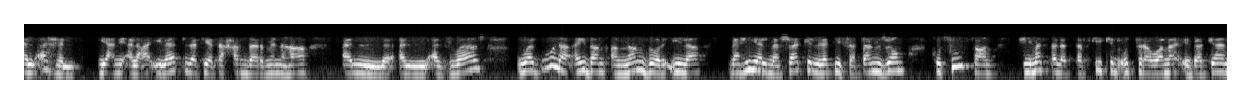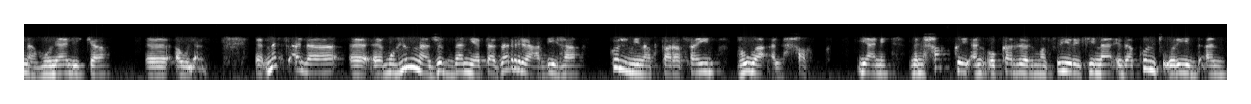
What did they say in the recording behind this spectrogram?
الأهل يعني العائلات التي يتحذر منها الأزواج. ودون أيضا أن ننظر إلى ما هي المشاكل التي ستنجم خصوصا في مسألة تفكيك الأسرة وما إذا كان هنالك آه، أولاد. مسألة آه، مهمة جدا يتذرع بها كل من الطرفين هو الحق. يعني من حقي أن اقرر مصيري فيما إذا كنت أريد أن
